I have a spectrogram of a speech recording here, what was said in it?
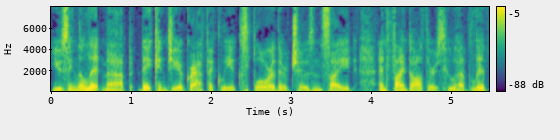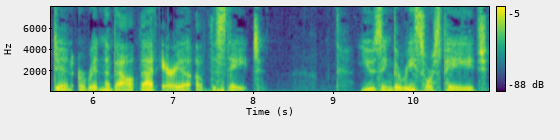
Using the lit map, they can geographically explore their chosen site and find authors who have lived in or written about that area of the state. Using the resource page,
